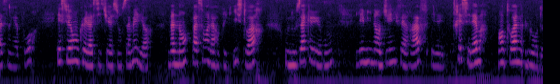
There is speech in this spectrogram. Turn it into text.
à Singapour. Espérons que la situation s'améliore. Maintenant, passons à la rubrique Histoire, où nous accueillerons l'éminente Jennifer Raff et le très célèbre Antoine Lourdeau.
